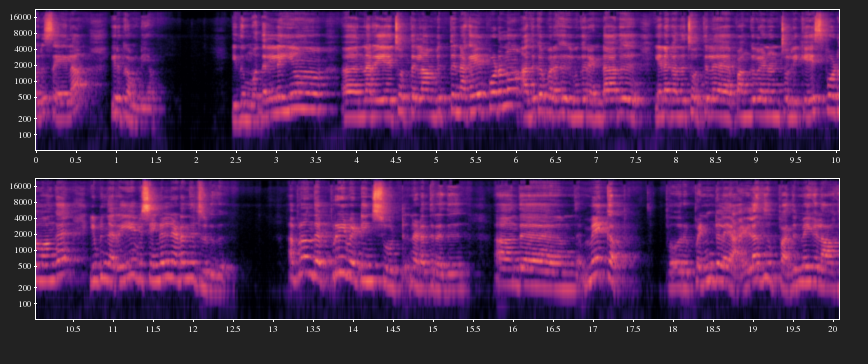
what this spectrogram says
ஒரு செயலாக இருக்க முடியும். இது முதல்லையும் நிறைய சொத்தெல்லாம் விற்று நகையை போடணும். அதுக்கு பிறகு இவங்க ரெண்டாவது எனக்கு அந்த சொத்துல பங்கு வேணும்னு சொல்லி கேஸ் போடுவாங்க. இப்படி நிறைய விஷயங்கள் நடந்துட்டு இருக்குது. அப்புறம் இந்த ப்ரீ வெட்டிங் ஷூட் நடத்துறது அந்த மேக்கப் இப்போ ஒரு பெண்களை அழகு பதுமைகளாக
